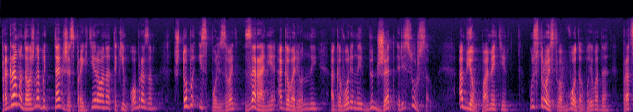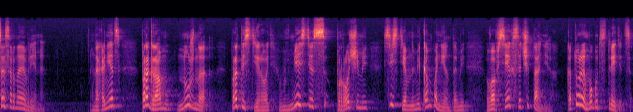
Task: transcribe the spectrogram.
Программа должна быть также спроектирована таким образом, чтобы использовать заранее оговоренный, оговоренный бюджет ресурсов, объем памяти, устройство ввода-вывода, процессорное время. Наконец, программу нужно протестировать вместе с прочими системными компонентами во всех сочетаниях, которые могут встретиться.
